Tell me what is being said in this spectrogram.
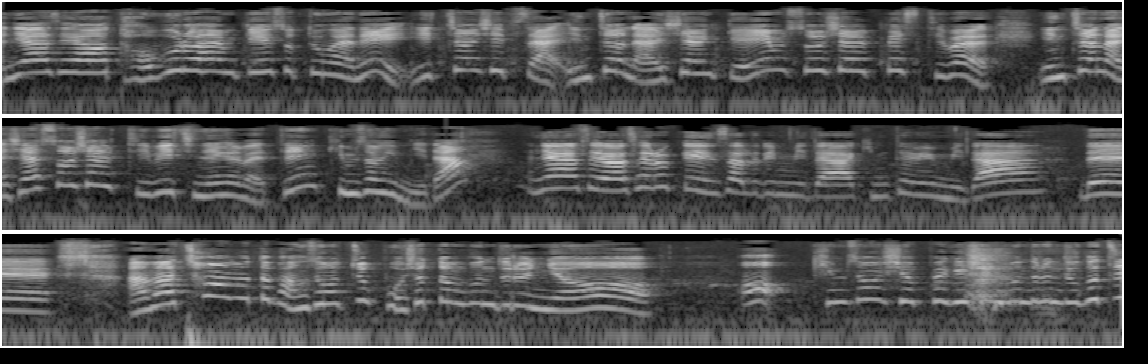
안녕하세요. 더불어 함께 소통하는 2014 인천 아시안 게임 소셜 페스티벌 인천 아시아 소셜 TV 진행을 맡은 김성입니다. 안녕하세요. 새롭게 인사드립니다. 김태미입니다. 네, 아마 처음부터 방송을 쭉 보셨던 분들은요. 어, 김성 씨 옆에 계신 분들은 누구지?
